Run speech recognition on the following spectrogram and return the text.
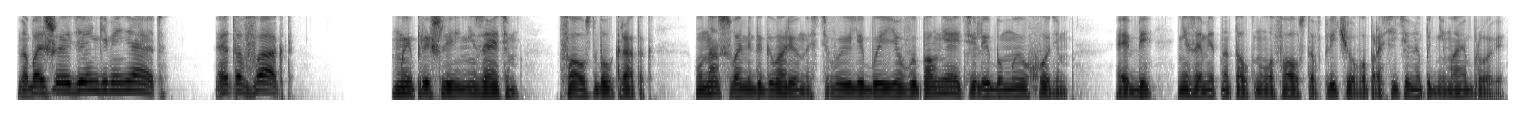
Но большие деньги меняют. Это факт. Мы пришли не за этим. Фауст был краток. У нас с вами договоренность. Вы либо ее выполняете, либо мы уходим. Эбби незаметно толкнула Фауста в плечо, вопросительно поднимая брови.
